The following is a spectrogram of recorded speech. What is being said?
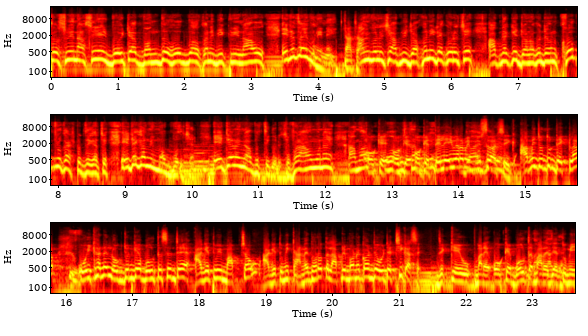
তসমিন আসির বইটা বন্ধ হোক বা ওখানে বিক্রি না হোক এটা তো আমি বলি নাই। আচ্ছা। আমি বলেছি আপনি যখন এটা করেছে আপনাকে জনগণ যখন ক্ষোভ প্রকাশ করতে গেছে এটাকে আপনি মব বলছেন। এটার আমি আপত্তি করেছি। ফলে আমার মনে হয় আমার ওকে ওকে ওকে তাহলে এইবার আমি বুঝতে পারছি। আমি যতদূর দেখলাম ওইখানে লোকজন গিয়ে বলতেছেন যে আগে তুমি মাপ চাও আগে তুমি কানে ধরো তাহলে আপনি মনে করেন যে ওইটা ঠিক আছে যে কেউ মানে ওকে বলতে পারে যে তুমি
